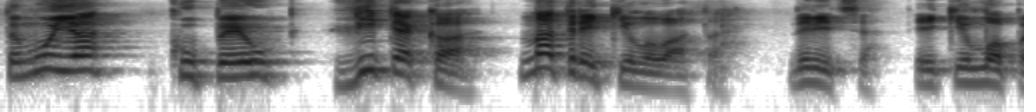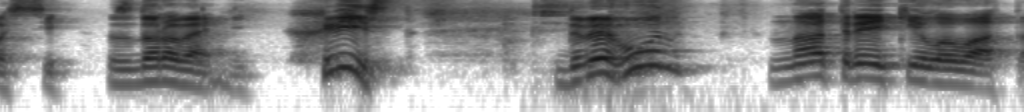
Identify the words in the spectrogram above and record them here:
Тому я купив вітряка на 3 кВт. Дивіться, які лопасті здоровенні. Хвіст. Двигун на 3 кВт.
